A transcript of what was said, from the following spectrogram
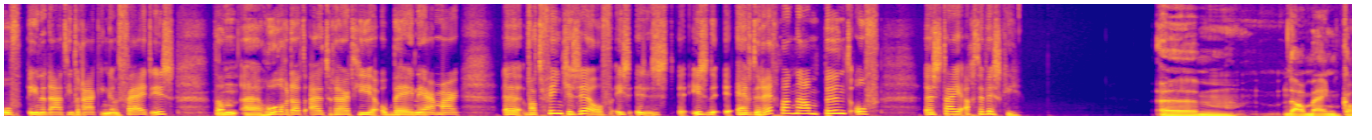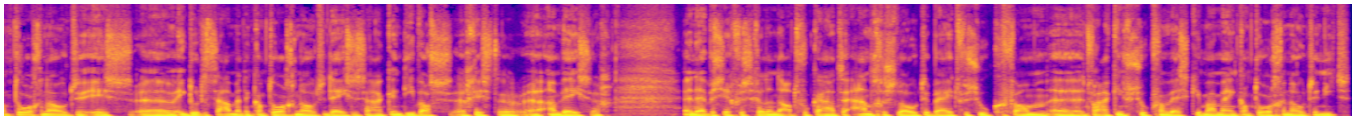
of, inderdaad die wraking een feit is. Dan horen we dat uiteraard hier op BNR. Maar wat vind je zelf? Is, is, is de, heeft de rechtbank nou een punt of sta je achter Wesky? Um, nou, mijn kantoorgenote is. Uh, ik doe het samen met een kantoorgenote, deze zaak. En die was uh, gisteren uh, aanwezig. En hebben zich verschillende advocaten aangesloten bij het verzoek van uh, het wrakingsverzoek van Westke, maar mijn kantoorgenoten niet.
